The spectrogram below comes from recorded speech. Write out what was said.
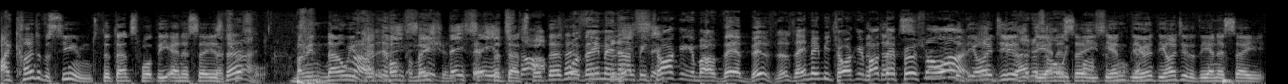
I kind of assumed that that's what the NSA is that's there right. for. I mean, now we've well, had confirmation they say, they say that that's stopped. what they're there for. well, they may for. not they be say, talking about their business. They may be talking but about their personal life. The idea that, that the NSA, the, the, the, idea that the NSA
